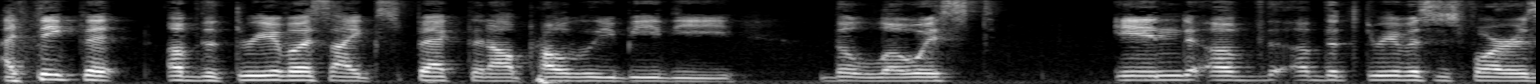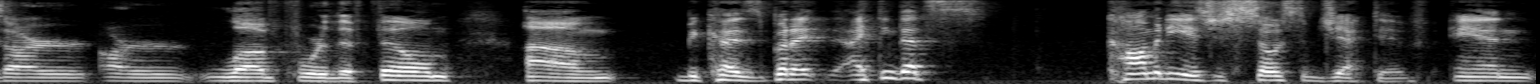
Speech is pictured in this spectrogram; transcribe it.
I think that of the three of us, I expect that I'll probably be the the lowest end of the, of the three of us as far as our our love for the film. Um, because, but I I think that's comedy is just so subjective, and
